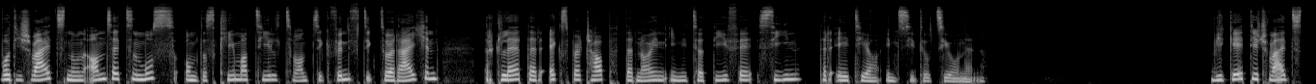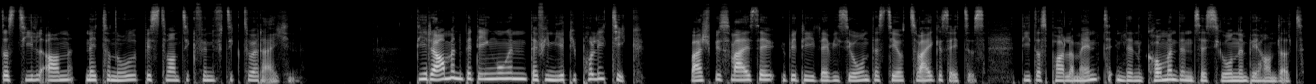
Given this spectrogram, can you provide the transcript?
Wo die Schweiz nun ansetzen muss, um das Klimaziel 2050 zu erreichen, erklärt der Expert Hub der neuen Initiative SIN der ETIA-Institutionen. Wie geht die Schweiz das Ziel an, Netto Null bis 2050 zu erreichen? Die Rahmenbedingungen definiert die Politik beispielsweise über die Revision des CO2-Gesetzes, die das Parlament in den kommenden Sessionen behandelt.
